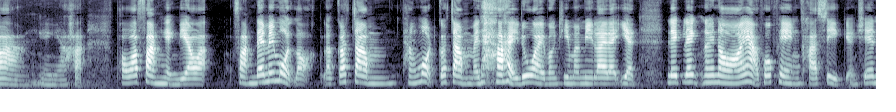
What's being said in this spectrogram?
บ้างอย่างเงี้ยค่ะ เพราะว่าฟังอย่างเดียวอะฟังได้ไม่หมดหรอก แล้วก็จำทั้งหมดก็จำไม่ได้ด้วย บางทีมันมีรายละเอียดเล็กๆ น้อยๆอะพวกเพลงคลาสสิกอย่างเช่น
